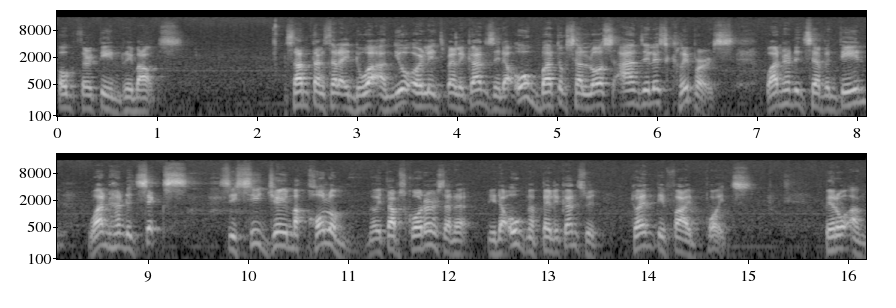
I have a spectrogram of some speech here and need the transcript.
ug 13 rebounds. Samtang sa duwa ang New Orleans Pelicans ni daog batok sa Los Angeles Clippers. 117-106 si CJ McCollum no top scorer sa ni daog na Pelicans with 25 points. Pero ang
